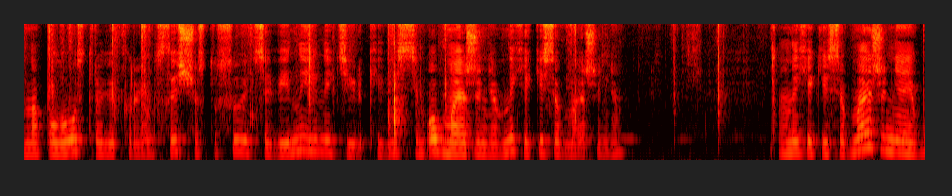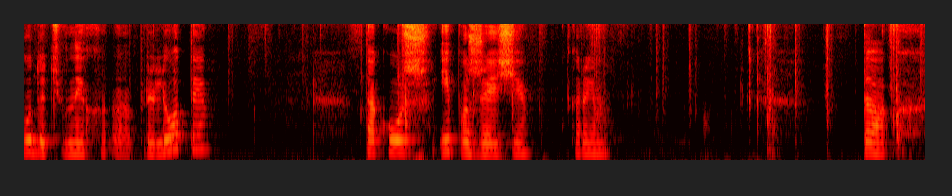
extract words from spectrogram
на полуострові Крим? Все, що стосується війни і не тільки. Вісім обмеження. В них якісь обмеження. У них якісь обмеження і будуть в них е, прильоти також і пожежі Крим. Так.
